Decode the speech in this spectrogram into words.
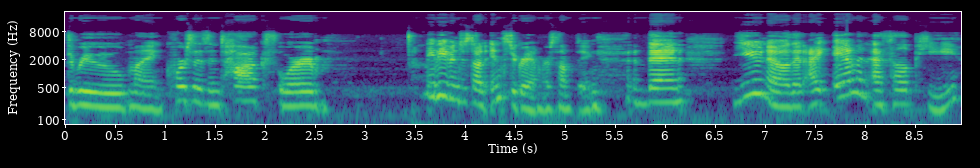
through my courses and talks, or maybe even just on Instagram or something, then you know that I am an SLP,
